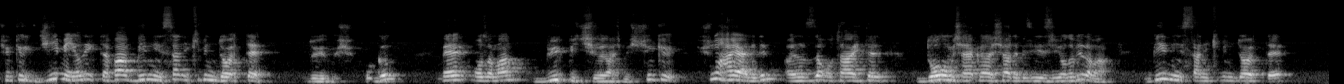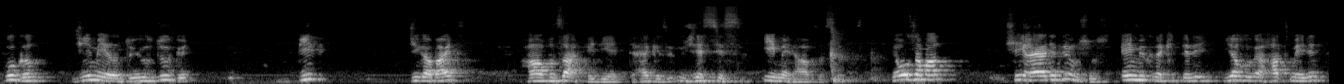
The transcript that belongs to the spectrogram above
Çünkü Gmail'i ilk defa 1 Nisan 2004'te duyurmuş Google ve o zaman büyük bir çığır açmış. Çünkü şunu hayal edin, aranızda o tarihte doğmamış arkadaşlar da bizi izliyor olabilir ama 1 Nisan 2004'te Google Gmail'i duyurduğu gün 1 GB hafıza hediye etti. Herkese ücretsiz e-mail hafızası. Ve o zaman şeyi hayal edebiliyor musunuz? En büyük rakipleri Yahoo ve Hotmail'in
